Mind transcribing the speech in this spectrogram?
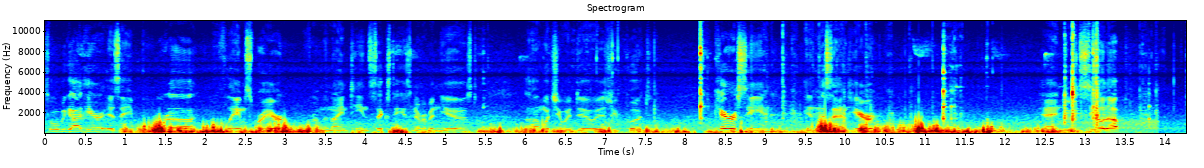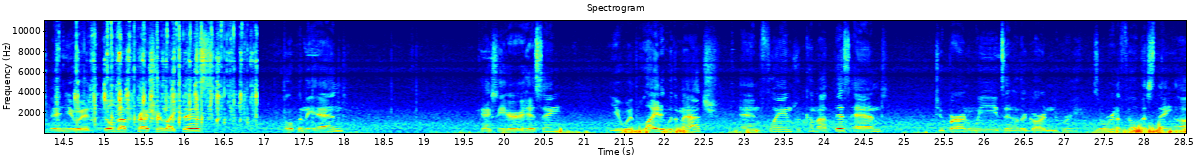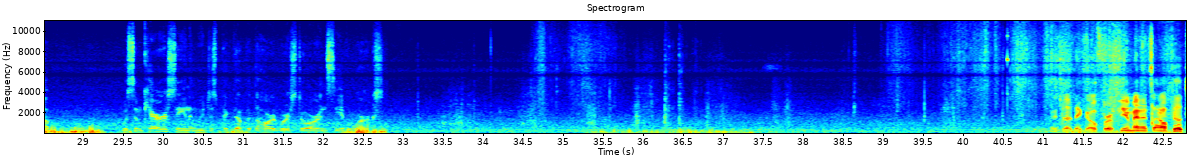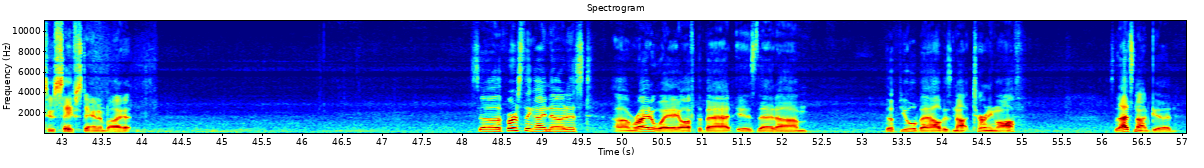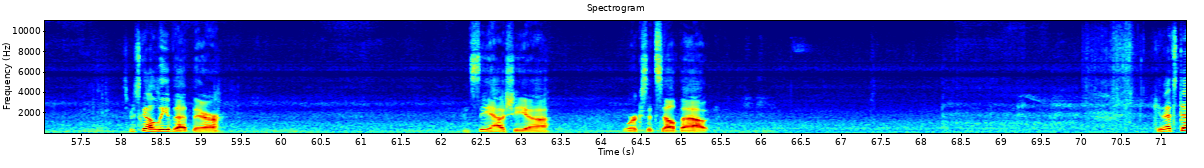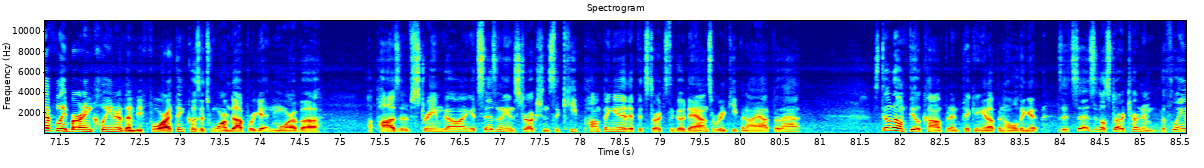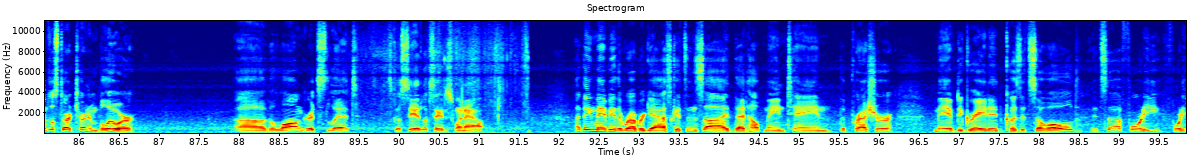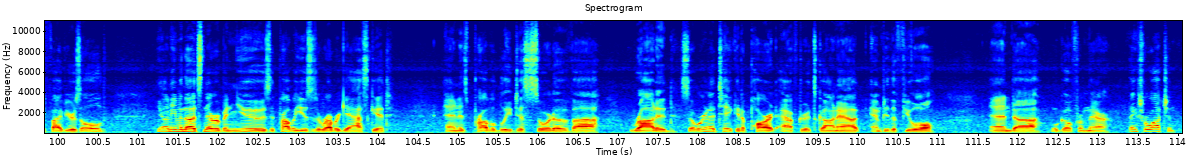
So what we got here is a Porta flame sprayer from the 1960s, never been used. Um, what you would do is you put kerosene in this end here and you would seal it up. Then you would build up pressure like this, open the end, you can actually hear it hissing. You would light it with a match and flames would come out this end to burn weeds and other garden debris. So we're going to fill this thing up with some kerosene that we just picked up at the hardware store and see if it works. Let's let that go for a few minutes. I don't feel too safe standing by it. So the first thing I noticed um, right away off the bat is that um, the fuel valve is not turning off. So that's not good. So we're just going to leave that there and see how she uh, works itself out. Okay, that's definitely burning cleaner than before. I think because it's warmed up, we're getting more of a, a positive stream going. It says in the instructions to keep pumping it if it starts to go down, so we're to keep an eye out for that. Still don't feel confident picking it up and holding it. It says it'll start turning, the flames will start turning bluer uh, the longer it's lit. Let's go see, it looks like it just went out. I think maybe the rubber gaskets inside that help maintain the pressure may have degraded because it's so old. It's uh, 40, 45 years old. You know, and even though it's never been used, it probably uses a rubber gasket and it's probably just sort of uh, rotted. So we're going to take it apart after it's gone out, empty the fuel, and uh, we'll go from there. Thanks for watching.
